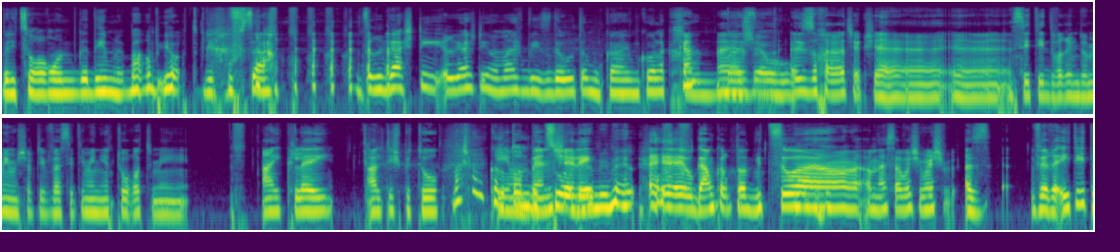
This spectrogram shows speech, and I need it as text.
בליצור ארון בגדים לברביות מקופסה. אז הרגשתי, הרגשתי ממש בהזדהות עמוקה עם כל הכחן באשר הוא. אני זוכרת שכשעשיתי דברים דומים, ישבתי ועשיתי מיניאטורות מאי קליי, אל תשפטו. מה שלום עם קרטון ביצוע. בימים אלה? אה, הוא גם קרטון ביצוע, נעשה בו שימוש, אז, וראיתי את,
